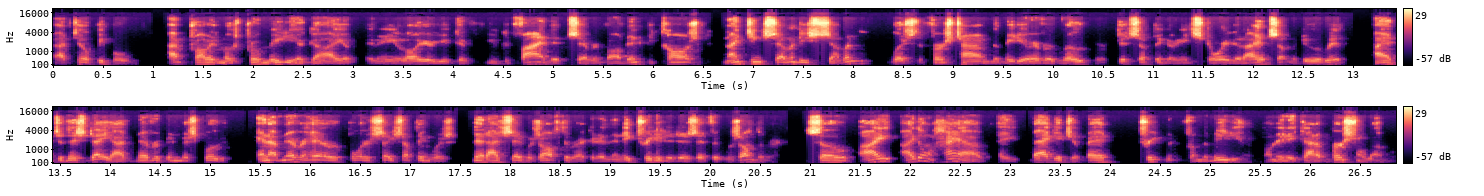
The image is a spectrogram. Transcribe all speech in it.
I tell people I'm probably the most pro media guy of any lawyer you could you could find that's ever involved in it because 1977 was the first time the media ever wrote or did something or any story that I had something to do with. I to this day I've never been misquoted. And I've never had a reporter say something was that I said was off the record and then he treated it as if it was on the record. So I I don't have a baggage of bad treatment from the media on any kind of personal level.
